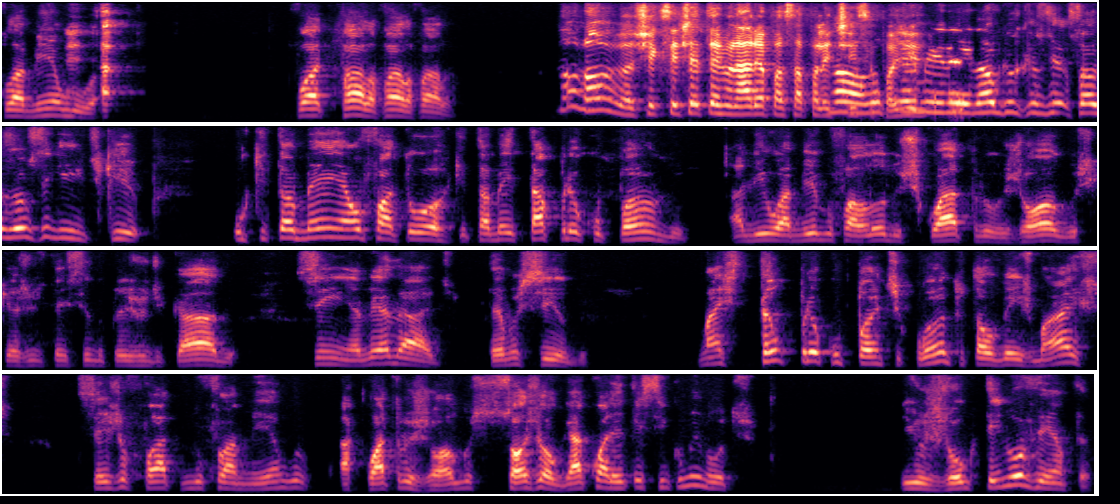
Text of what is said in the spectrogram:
Flamengo. Fala, fala, fala. Não, não, eu achei que você tinha terminado e ia passar para a Letícia. Não, não pode terminei, ir. não, porque eu quis só dizer o seguinte: que o que também é um fator que também está preocupando Ali o amigo falou dos quatro jogos que a gente tem sido prejudicado. Sim, é verdade, temos sido. Mas tão preocupante quanto, talvez mais, seja o fato do Flamengo, a quatro jogos, só jogar 45 minutos. E o jogo tem 90.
